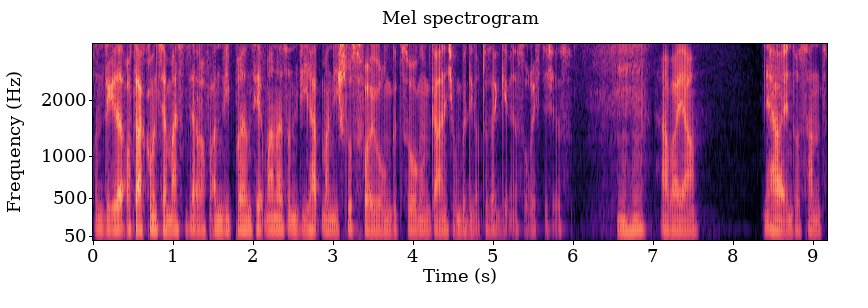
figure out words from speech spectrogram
Und wie gesagt, auch da kommt es ja meistens ja darauf an, wie präsentiert man das und wie hat man die Schlussfolgerung gezogen und gar nicht unbedingt, ob das Ergebnis so richtig ist. Mhm. Aber ja. Ja, interessant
